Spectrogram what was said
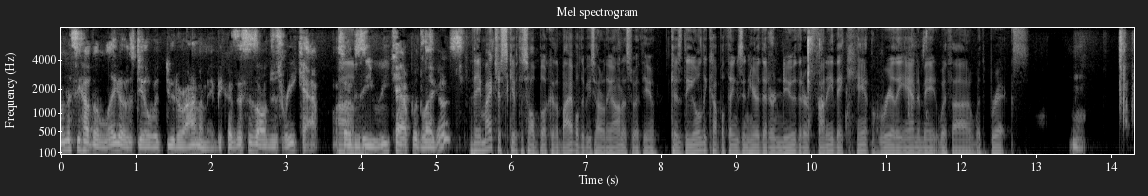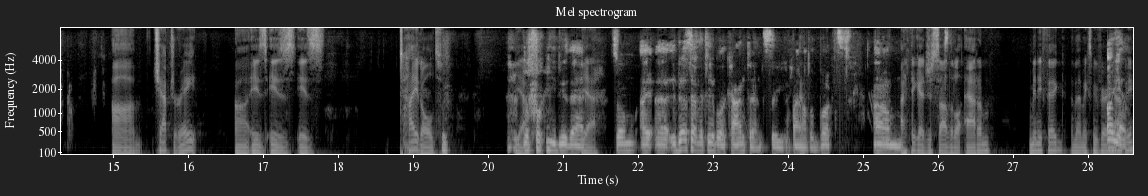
I want to see how the Legos deal with Deuteronomy because this is all just recap. So Um, does he recap with Legos? They might just skip this whole book of the Bible, to be totally honest with you, because the only couple things in here that are new that are funny, they can't really animate with uh with bricks. Hmm. Um, chapter eight uh, is is is titled Yeah. before you do that. Yeah. So I, uh, it does have a table of contents, so you can find all the books. Um, I think I just saw a little Adam minifig, and that makes me very Oh, happy. yeah,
